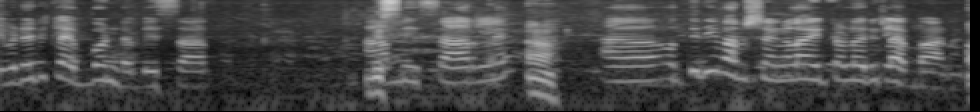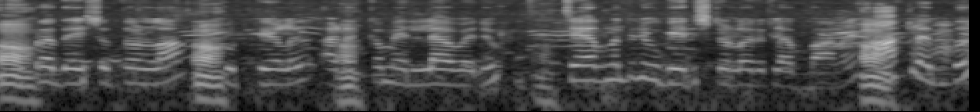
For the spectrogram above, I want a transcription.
ഇവിടെ ഒരു ക്ലബുണ്ട് ബിസാർ ആ ബിസാറിൽ ഒത്തിരി വർഷങ്ങളായിട്ടുള്ള ഒരു ക്ലബാണ് പ്രദേശത്തുള്ള കുട്ടികൾ അടക്കം എല്ലാവരും ചേർന്നിട്ട് രൂപീകരിച്ചിട്ടുള്ള ഒരു ക്ലബാണ് ആ. ക്ലബ്ബ്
